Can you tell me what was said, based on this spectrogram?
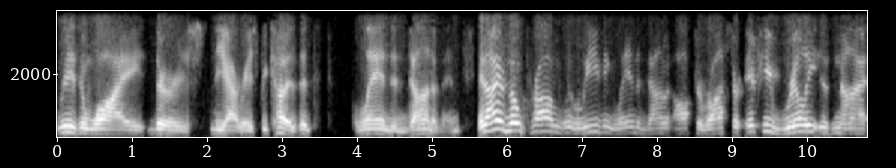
reason why there's the outrage because it's Landon Donovan. And I have no problem with leaving Landon Donovan off the roster if he really is not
